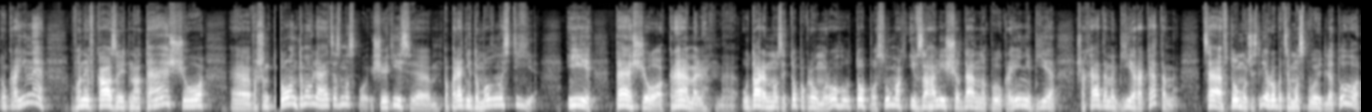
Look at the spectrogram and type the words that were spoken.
України вони вказують на те, що е, Вашингтон домовляється з Москвою, що якісь е, попередні домовленості є. І те, що Кремль е, удари носить то по Кривому Рогу, то по Сумах, і взагалі щоденно по Україні б'є шахедами, б'є ракетами. Це в тому числі робиться Москвою для того,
